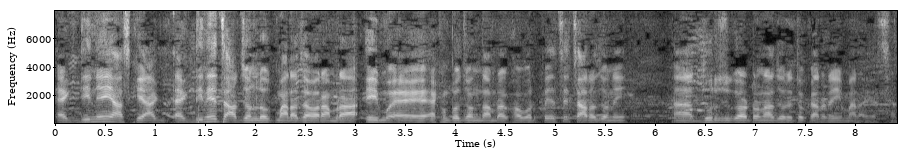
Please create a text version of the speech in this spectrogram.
একদিনেই আজকে এক- একদিনে চারজন লোক মারা যাওয়ার আমরা এই এখন পর্যন্ত আমরা খবর পেয়েছি। চারজনই দুর্ঘটনাজনিত কারণেই মারা গেছেন।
